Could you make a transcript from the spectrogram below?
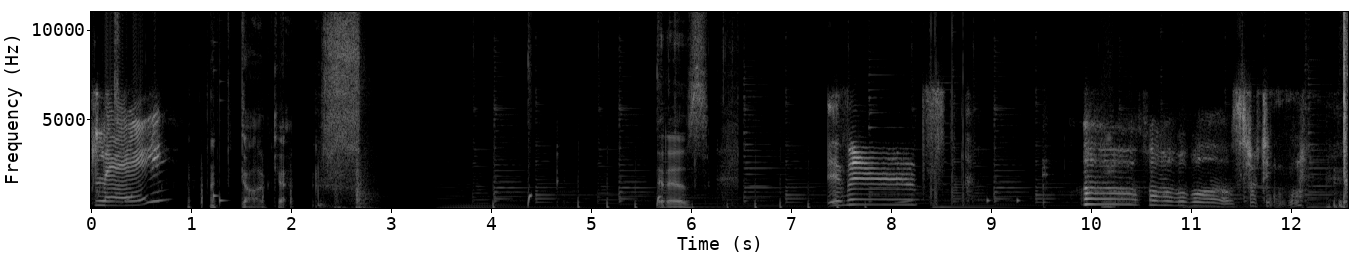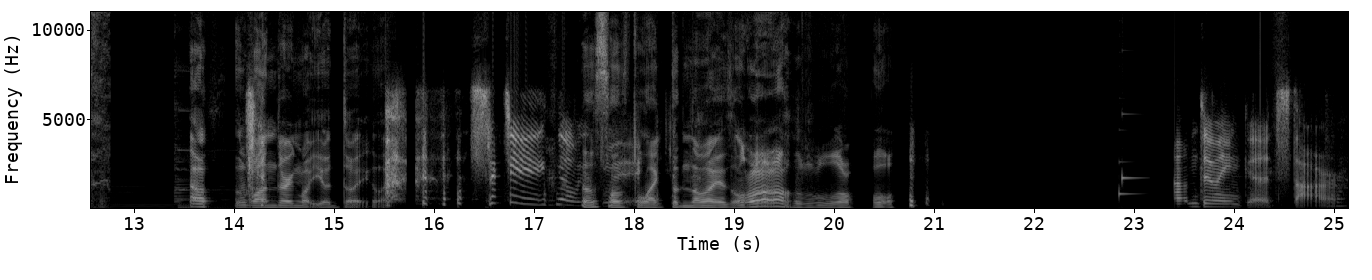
Slay? God, cat. It is. If it's... Mm. Oh, oh, starting. Oh, wondering what you're doing. Like, Stretching. No, this was like the noise. I'm doing good, Star.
